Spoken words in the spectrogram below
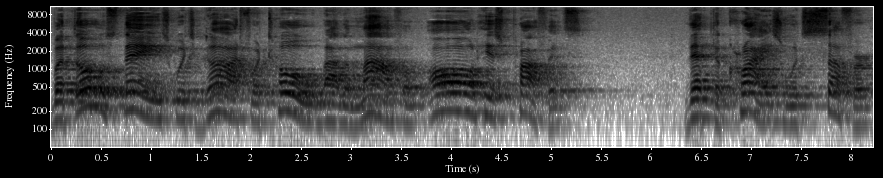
But those things which God foretold by the mouth of all his prophets that the Christ would suffer,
